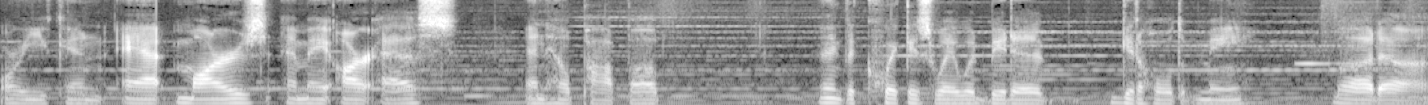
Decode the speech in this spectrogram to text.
or you can at Mars M A R S, and he'll pop up. I think the quickest way would be to get a hold of me, but uh,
